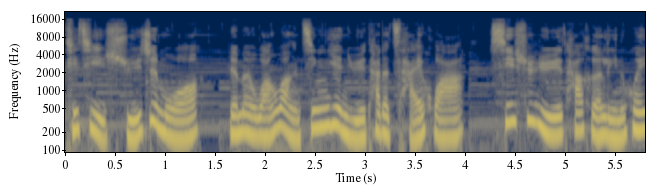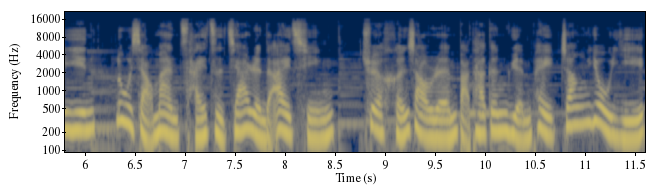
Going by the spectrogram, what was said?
提起徐志摩，人们往往惊艳于他的才华，唏嘘于他和林徽因、陆小曼才子佳人的爱情，却很少人把他跟原配张幼仪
